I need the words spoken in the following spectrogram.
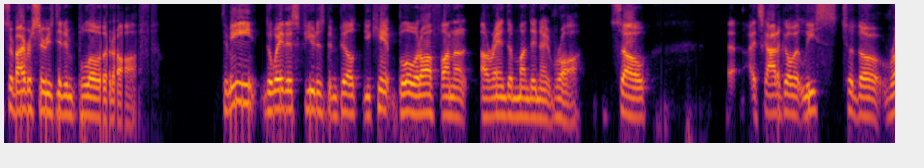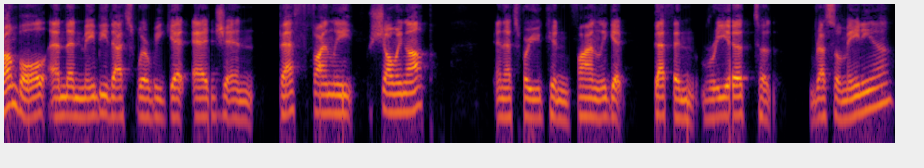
Survivor Series didn't blow it off. To me, the way this feud has been built, you can't blow it off on a, a random Monday Night Raw. So, uh, it's got to go at least to the Rumble, and then maybe that's where we get Edge and Beth finally showing up, and that's where you can finally get Beth and Rhea to WrestleMania,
